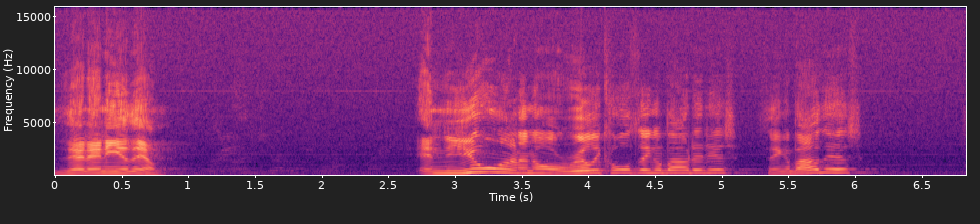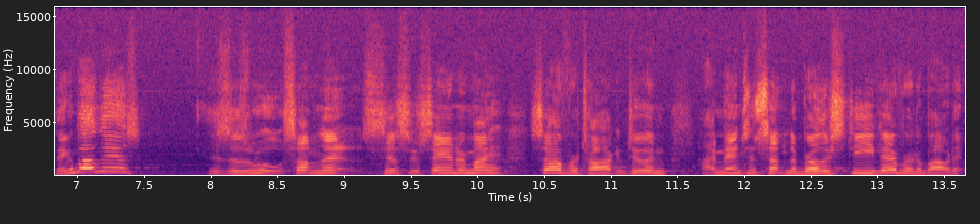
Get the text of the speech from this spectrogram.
than any of them. And you want to know a really cool thing about it is? Think about this. Think about this. This is something that Sister Sandra and myself were talking to, and I mentioned something to Brother Steve Everett about it.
